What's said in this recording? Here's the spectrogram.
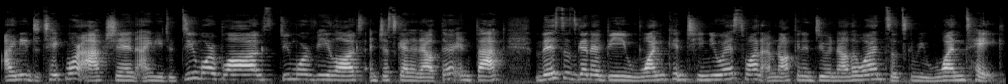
I need to take more action. I need to do more blogs, do more vlogs, and just get it out there. In fact, this is going to be one continuous one. I'm not going to do another one. So it's going to be one take.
